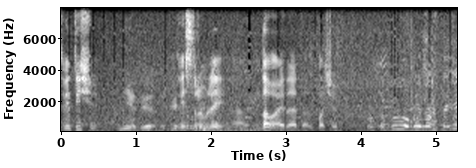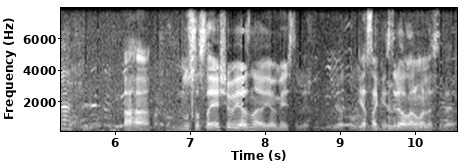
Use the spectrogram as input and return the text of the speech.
Две тысячи? Не, две- 200 рублей. А, ну давай, да, да, заплачу. Просто было бы настоящее. Ага. Ну, состоящего я знаю, я умею стрелять. Я тоже. Я с так не стрелял, нормально стреляю.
